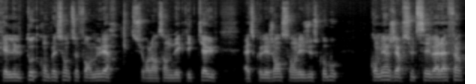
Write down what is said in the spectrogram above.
quel est le taux de complétion de ce formulaire sur l'ensemble des clics qu'il y a eu? Est-ce que les gens sont allés jusqu'au bout? Combien j'ai reçu de CV à la fin?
